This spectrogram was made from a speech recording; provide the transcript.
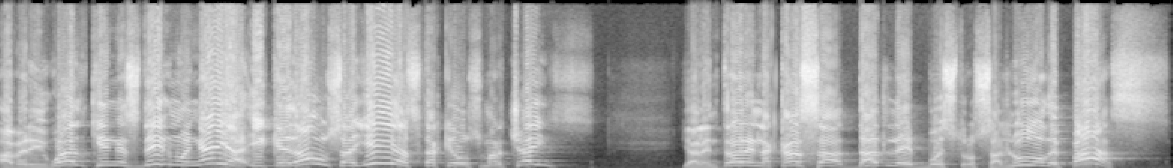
averiguad quién es digno en ella y quedaos allí hasta que os marchéis. Y al entrar en la casa, dadle vuestro saludo de paz.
